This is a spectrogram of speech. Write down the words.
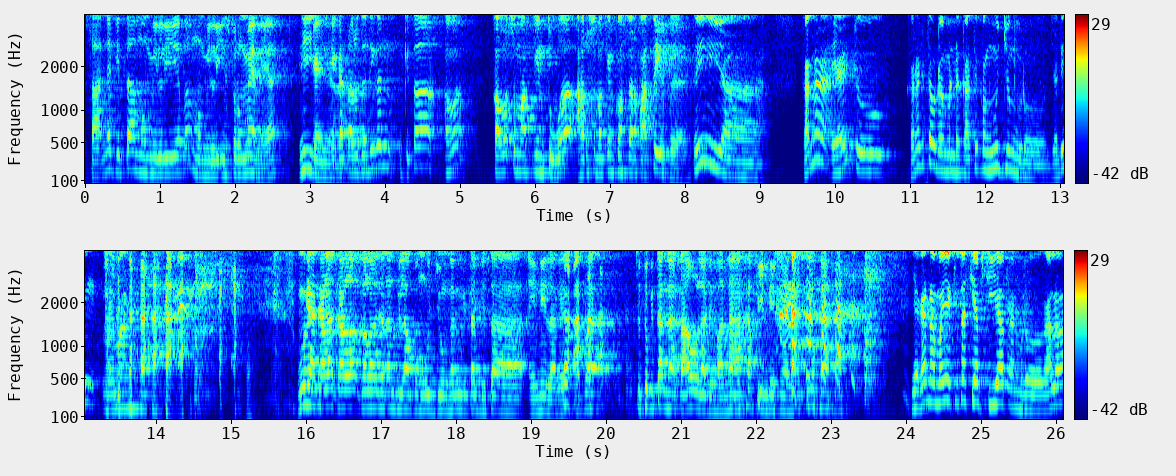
saatnya kita memilih apa? Memilih instrumen ya. Iya. Kayak, kayak kata lu tadi kan kita apa? Kalau semakin tua harus semakin konservatif ya. iya karena ya itu karena kita udah mendekati penghujung bro jadi memang Enggak kalau kalau kalau jangan bilang penghujung kan kita bisa inilah kan apa tentu kita nggak tahu lah di mana finishnya kan. Ya kan namanya kita siap-siap kan bro. Kalau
